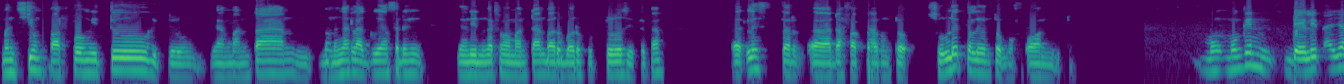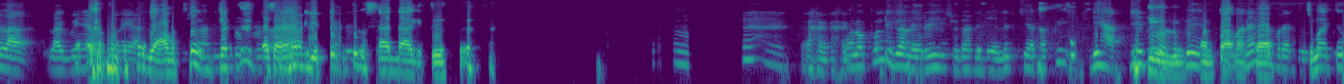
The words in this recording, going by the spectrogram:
mencium parfum itu gitu yang mantan mendengar lagu yang sering yang didengar sama mantan baru-baru putus itu kan at least ter, uh, ada faktor untuk sulit kali untuk move on gitu. M mungkin delete aja lah lagunya kali ya. ya betul. Saya di YouTube itu masih ada gitu. Walaupun di galeri sudah di delete ya, tapi di hati itu Hmm, lebih mantap, permanen mantap. Cuma itu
